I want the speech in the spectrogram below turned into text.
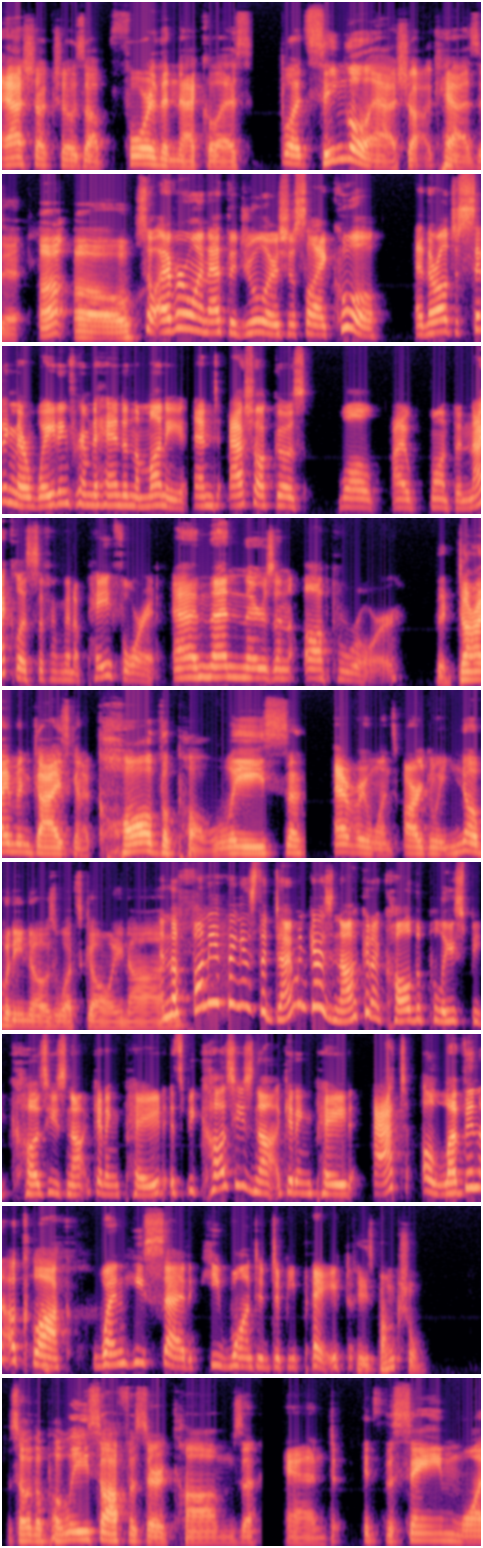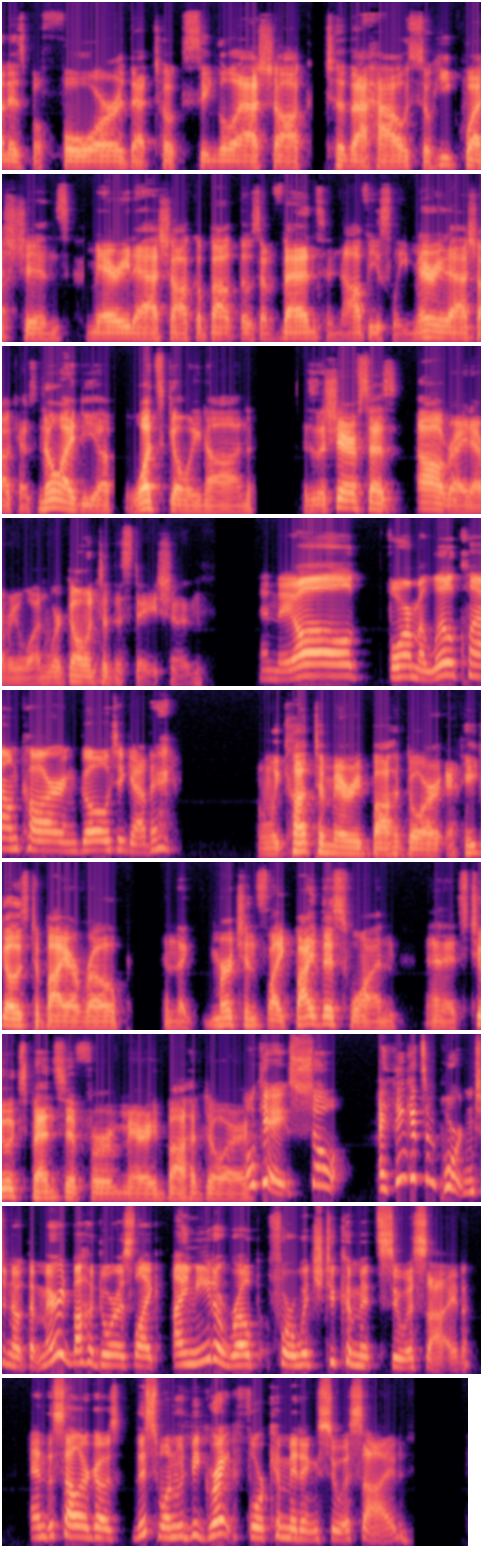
Ashok shows up for the necklace, but single Ashok has it. Uh oh. So everyone at the jeweler's just like, cool. And they're all just sitting there waiting for him to hand in the money. And Ashok goes, Well, I want the necklace if I'm going to pay for it. And then there's an uproar. The diamond guy's gonna call the police. Everyone's arguing. Nobody knows what's going on. And the funny thing is, the diamond guy's not going to call the police because he's not getting paid. It's because he's not getting paid at 11 o'clock when he said he wanted to be paid. He's punctual. So the police officer comes, and it's the same one as before that took single Ashok to the house. So he questions married Ashok about those events, and obviously, married Ashok has no idea what's going on. As the sheriff says, All right, everyone, we're going to the station. And they all form a little clown car and go together. And we cut to married Bahadur, and he goes to buy a rope, and the merchant's like, buy this one, and it's too expensive for married Bahadur. Okay, so I think it's important to note that married Bahadur is like, I need a rope for which to commit suicide. And the seller goes, This one would be great for committing suicide.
